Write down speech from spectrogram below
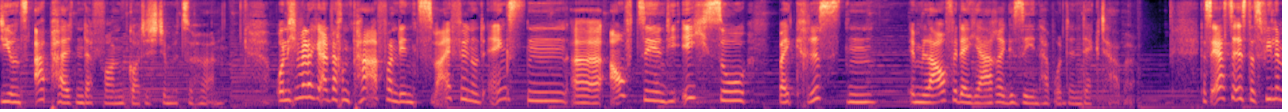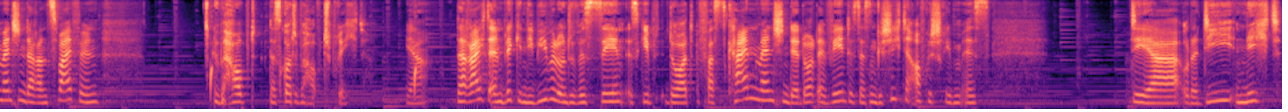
die uns abhalten davon, Gottes Stimme zu hören. Und ich will euch einfach ein paar von den Zweifeln und Ängsten äh, aufzählen, die ich so bei Christen im Laufe der Jahre gesehen habe und entdeckt habe. Das erste ist, dass viele Menschen daran zweifeln, überhaupt, dass Gott überhaupt spricht. Ja, da reicht ein Blick in die Bibel und du wirst sehen, es gibt dort fast keinen Menschen, der dort erwähnt ist, dessen Geschichte aufgeschrieben ist, der oder die nicht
